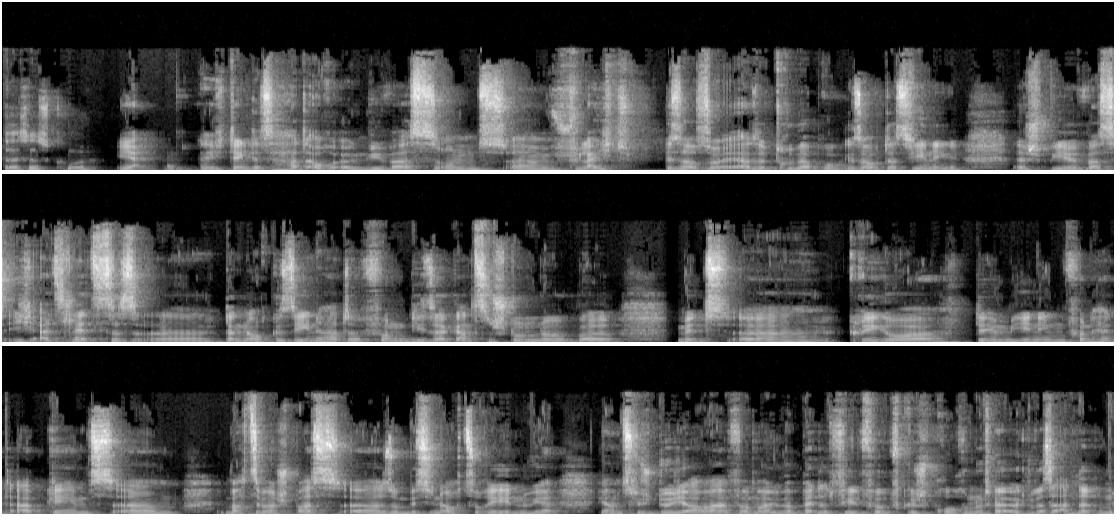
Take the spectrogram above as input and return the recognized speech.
Das ist cool. Ja, ich denke, das hat auch irgendwie was und äh, vielleicht ist auch so, also Drüberbruck ist auch dasjenige äh, Spiel, was ich als letztes äh, dann auch gesehen hatte von dieser ganzen Stunde, weil mit äh, Gregor, demjenigen von Head Up Games, ähm, macht es immer Spaß, äh, so ein bisschen auch zu reden. Wir, wir haben zwischendurch auch einfach mal über Battlefield 5 gesprochen oder irgendwas anderem.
